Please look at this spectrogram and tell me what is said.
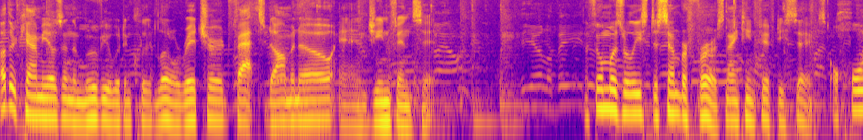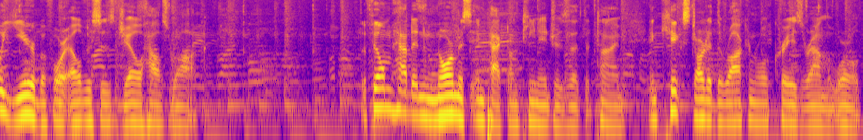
Other cameos in the movie would include Little Richard, Fats Domino, and Gene Vincent. The film was released December 1st, 1956, a whole year before Elvis's Jailhouse Rock. The film had an enormous impact on teenagers at the time and kick-started the rock and roll craze around the world.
